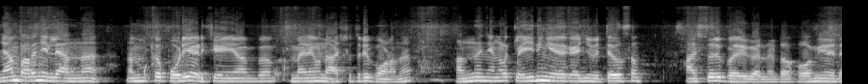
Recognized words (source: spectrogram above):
ഞാൻ പറഞ്ഞില്ല അന്ന് നമുക്ക് പൊടി അടിച്ചു കഴിഞ്ഞാൽ ഇപ്പം അമ്മേനെ കൊണ്ട് ആശുപത്രി പോകണമെന്ന് അന്ന് ഞങ്ങൾ ക്ലീനിങ് ചെയ്ത് കഴിഞ്ഞ് പിറ്റേ ദിവസം ആശുപത്രി പോയേക്കുമായിരുന്നു കേട്ടോ ഹോമിയോയിൽ.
